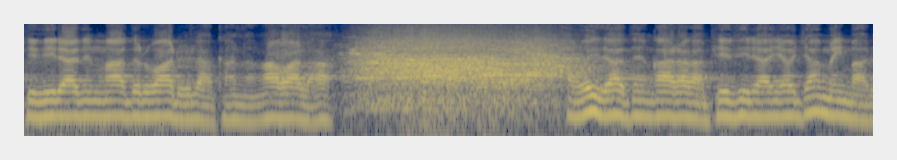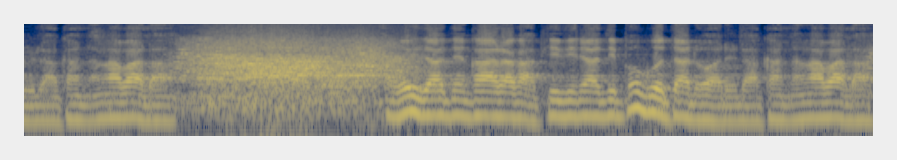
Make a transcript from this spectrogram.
ဖြစ်သေးတာသင်္ငါသူတော်ဘာတွေလားခန္ဓာ၅ပါးလားအဝိဇ္ဇာသင်္ခါရကဖြစ်သေးတာယောက်ျားမိန်းမတွေလားခန္ဓာ၅ပါးလားအဝိဇ္ဇာသင်္ခါရကဖြစ်သေးတာဒီပုဂ္ဂိုလ်တ attva တွေလားခန္ဓာ၅ပါးလား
